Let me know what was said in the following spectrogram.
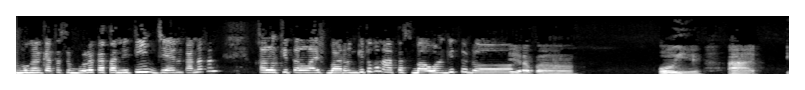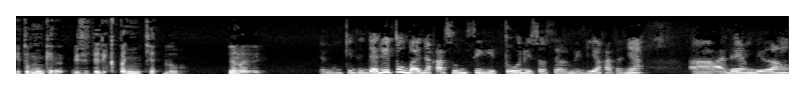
bukan kata sebule kata netizen karena kan kalau kita live bareng gitu kan atas bawah gitu dong Iya apa? Oh iya. Ah, itu mungkin bisa jadi kepencet loh. Ya nggak sih? ya mungkin jadi tuh banyak asumsi gitu di sosial media katanya uh, ada yang bilang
